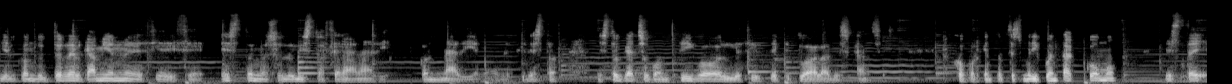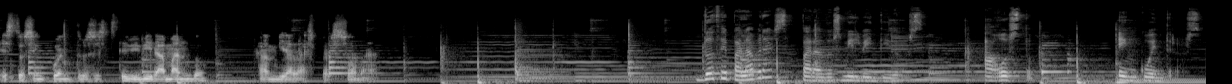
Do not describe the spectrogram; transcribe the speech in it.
Y el conductor del camión me decía, dice, esto no se lo he visto hacer a nadie, con nadie, ¿no? Es decir, esto, esto que ha hecho contigo, el decirte que tú ahora descanses. Porque entonces me di cuenta cómo este, estos encuentros, este vivir amando, cambia a las personas. 12 palabras para 2022. Agosto. Encuentros.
